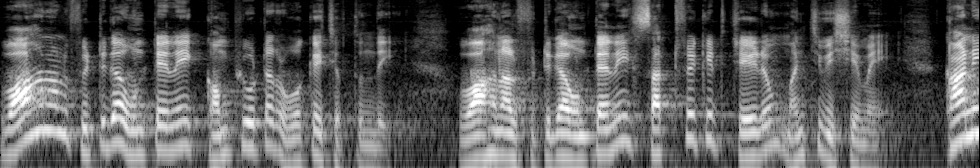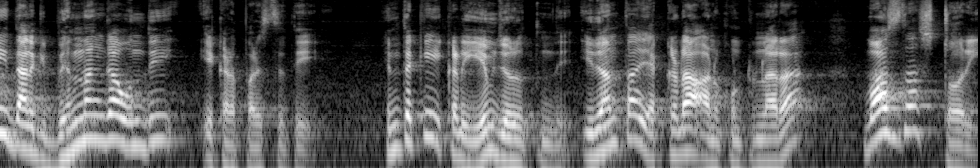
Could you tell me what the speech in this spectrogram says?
వాహనాలు ఫిట్గా ఉంటేనే కంప్యూటర్ ఓకే చెప్తుంది. వాహనాలు ఫిట్గా ఉంటేనే సర్టిఫికెట్ చేయడం మంచి విషయమే. కానీ దానికి భిన్నంగా ఉంది ఇక్కడ పరిస్థితి. ఇంతకీ ఇక్కడ ఏం జరుగుతుంది? ఇదంతా ఎక్కడా అనుకుంటున్నారా? Was the story.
